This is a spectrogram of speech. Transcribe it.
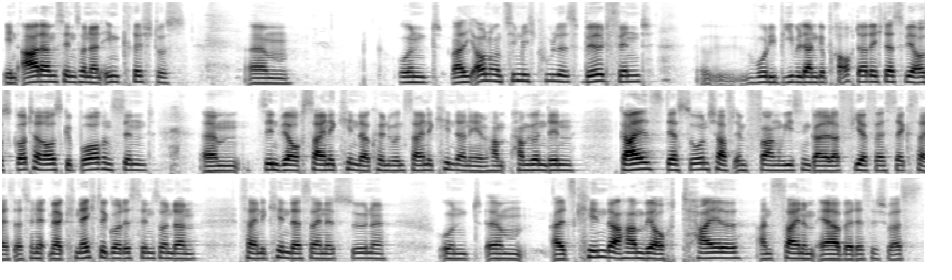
in Adam sind, sondern in Christus. Ähm, und was ich auch noch ein ziemlich cooles Bild finde, äh, wo die Bibel dann gebraucht, dadurch, dass wir aus Gott heraus geboren sind, ähm, sind wir auch seine Kinder, können wir uns seine Kinder nehmen, haben, haben wir den Geist der Sohnschaft empfangen, wie es in Galater 4, Vers 6 heißt, dass wir nicht mehr Knechte Gottes sind, sondern seine Kinder, seine Söhne. Und ähm, als Kinder haben wir auch Teil an seinem Erbe. Das ist, was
